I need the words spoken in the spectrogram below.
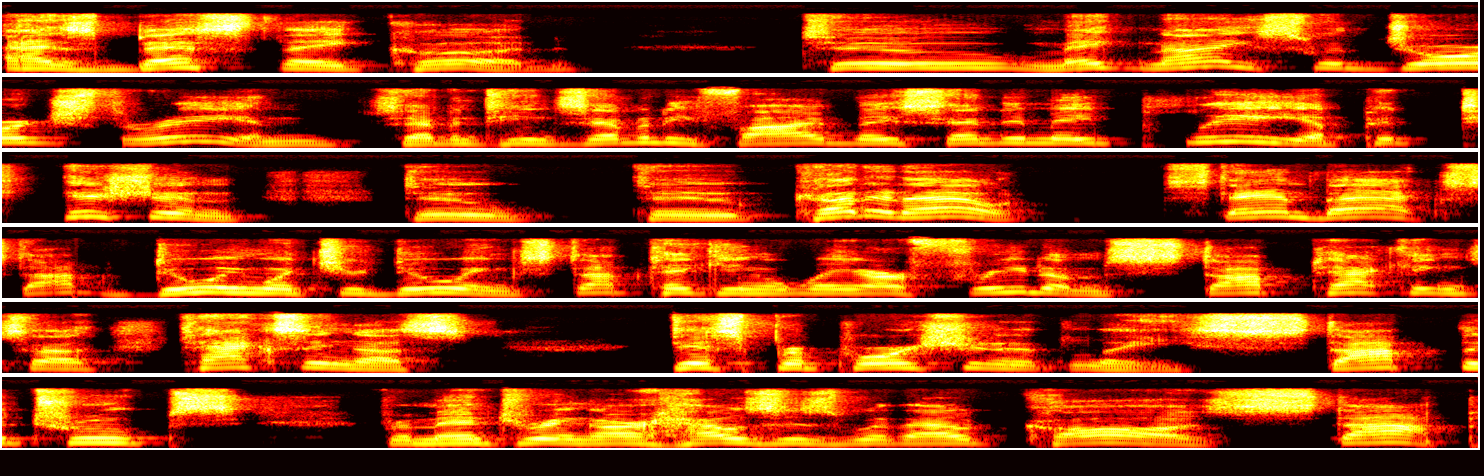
as best they could to make nice with George III. In 1775, they sent him a plea, a petition to, to cut it out, stand back, stop doing what you're doing, stop taking away our freedoms, stop taxing, uh, taxing us disproportionately, stop the troops from entering our houses without cause, stop.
